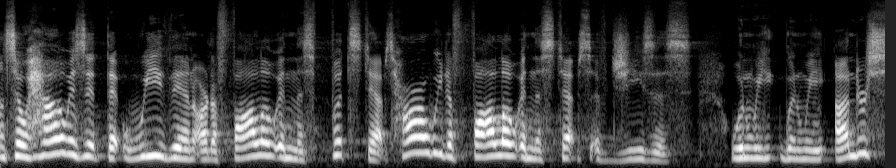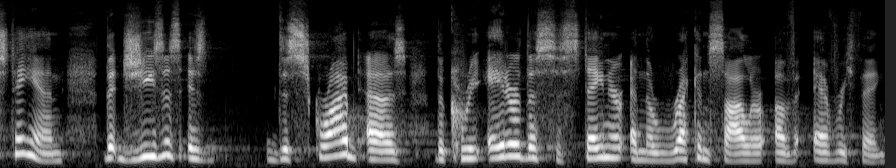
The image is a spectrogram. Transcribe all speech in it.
And so, how is it that we then are to follow in the footsteps? How are we to follow in the steps of Jesus when we, when we understand that Jesus is described as the creator, the sustainer, and the reconciler of everything?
